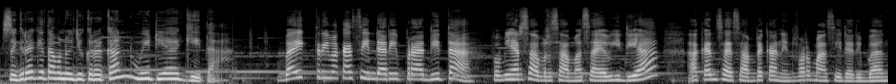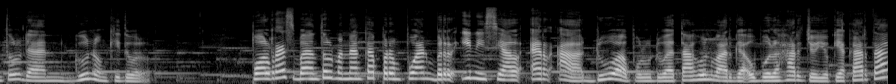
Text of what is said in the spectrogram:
Segera kita menuju ke rekan Widya Gita. Baik, terima kasih dari Pradita. Pemirsa bersama saya Widya akan saya sampaikan informasi dari Bantul dan Gunung Kidul. Polres Bantul menangkap perempuan berinisial RA 22 tahun warga Ubul Harjo Yogyakarta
